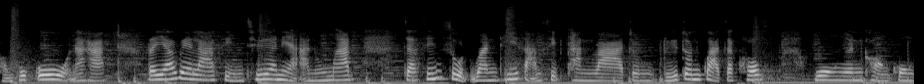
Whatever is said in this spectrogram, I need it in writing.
ของผู้กู้นะคะ ระยะเวลาสินเชื่อเนี่ยอนุมัติ จะสิ้นสุดวันที่ 30 ธันวาจนหรือจนกว่าจะครบวงเงินของโครง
